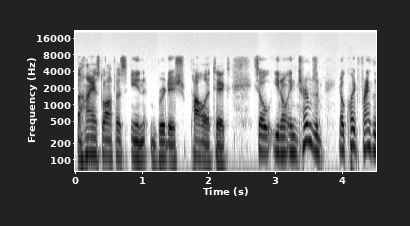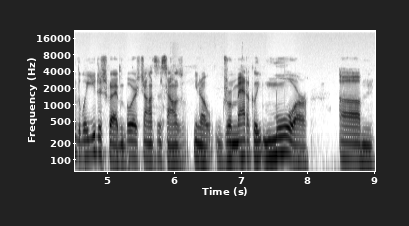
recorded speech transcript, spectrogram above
the highest office in British politics. So, you know, in terms of, you know, quite frankly, the way you describe him, Boris Johnson sounds, you know, dramatically more um,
